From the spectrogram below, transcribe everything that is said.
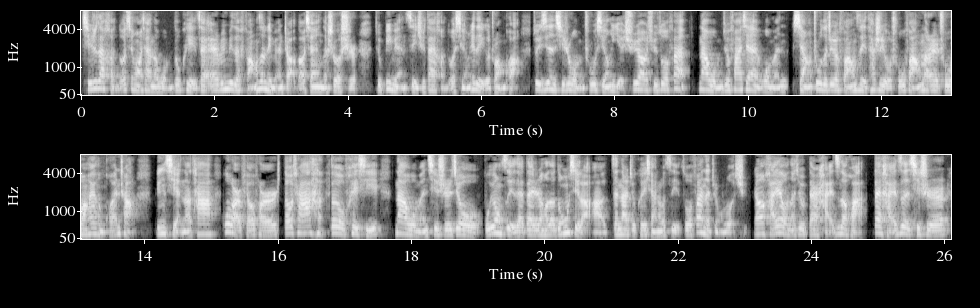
其实，在很多情况下呢，我们都可以在 Airbnb 的房子里面找到相应的设施，就避免自己去带很多行李的一个状况。最近，其实我们出行也需要去做饭，那我们就发现，我们想住的这个房子里它是有厨房的，而且厨房还很宽敞，并且呢，它锅碗瓢盆、刀叉 都有配齐。那我们其实就不用自己再带任何的东西了啊，在那就可以享受自己做饭的这种乐趣。然后还有呢，就带孩子的话，带孩子其实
